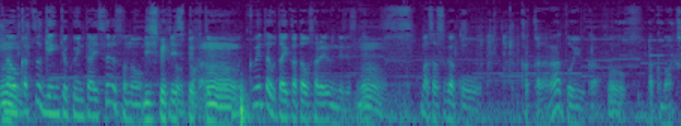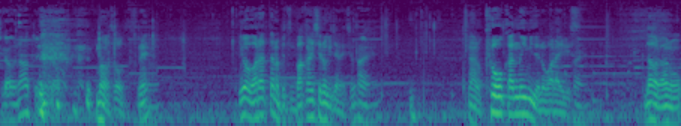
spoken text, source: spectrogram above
うん。なおかつ原曲に対するそのリスペクト。を含めた歌い方をされるんでですね、うん。まあさすがこう閣下だなというかそう。悪魔は違うなというか、まあそうですね。要は笑ったのは別にバカにしてるわけじゃないですよ、はい。あの共感の意味での笑いです、はい。だからあの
